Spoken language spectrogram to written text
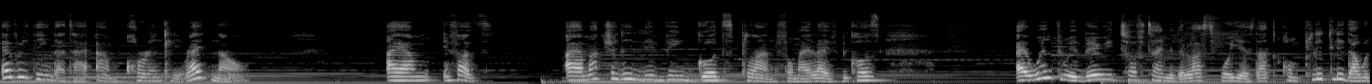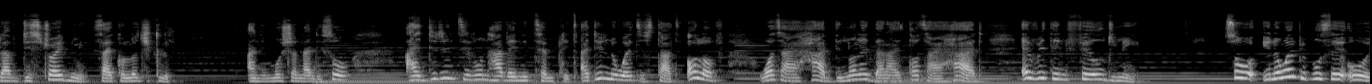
everything that I am currently, right now, I am, in fact, I am actually living God's plan for my life because I went through a very tough time in the last four years that completely that would have destroyed me psychologically and emotionally. So I didn't even have any template. I didn't know where to start. All of what I had, the knowledge that I thought I had, everything failed me. So, you know, when people say, oh,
